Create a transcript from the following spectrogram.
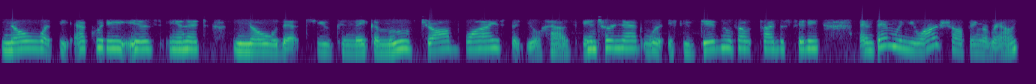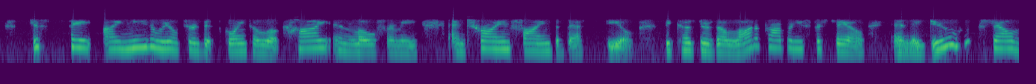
Know what the equity is in it. Know that you can make a move job wise, that you'll have internet where if you did move outside the city. And then when you are shopping around, just say, I need a realtor that's going to look high and low for me and try and find the best deal because there's a lot of properties for sale and they do sell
